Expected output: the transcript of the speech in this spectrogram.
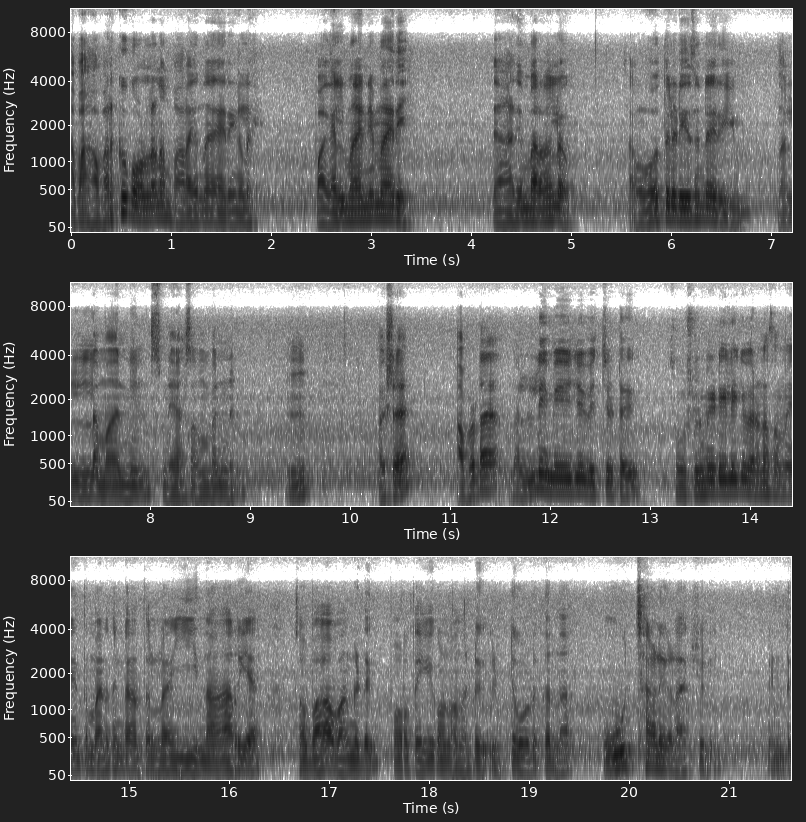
അപ്പം അവർക്ക് കൊള്ളണം പറയുന്ന കാര്യങ്ങൾ പകൽമാന്യന്മാരെ ഞാൻ ആദ്യം പറഞ്ഞല്ലോ. സമൂഹത്തിൽ ഡീസന്റ് ആയിരിക്കും. നല്ല മാന്യൻ സ്നേഹസമ്പന്നൻ. പക്ഷേ അവിടെ നല്ല ഇമേജ് വെച്ചിട്ട് സോഷ്യൽ മീഡിയയിലേക്ക് വരുന്ന സമയത്ത് മനസ്സിന്റെ അകത്തുള്ള ഈ നാറിയ സ്വഭാവം അങ്ങോട്ട് പുറത്തേക്ക് കൊണ്ടുവന്നിട്ട് ഇട്ട് കൊടുക്കുന്ന ഊച്ചാളികൾ ആക്ച്വലി ഉണ്ട്.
